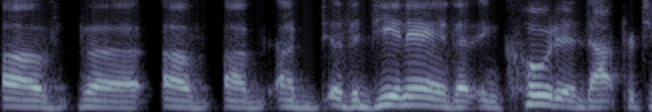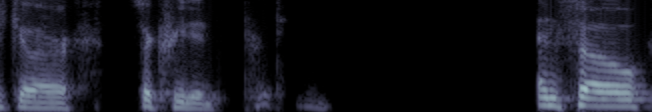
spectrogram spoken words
of the of, of, of the DNA that encoded that particular secreted protein. And so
